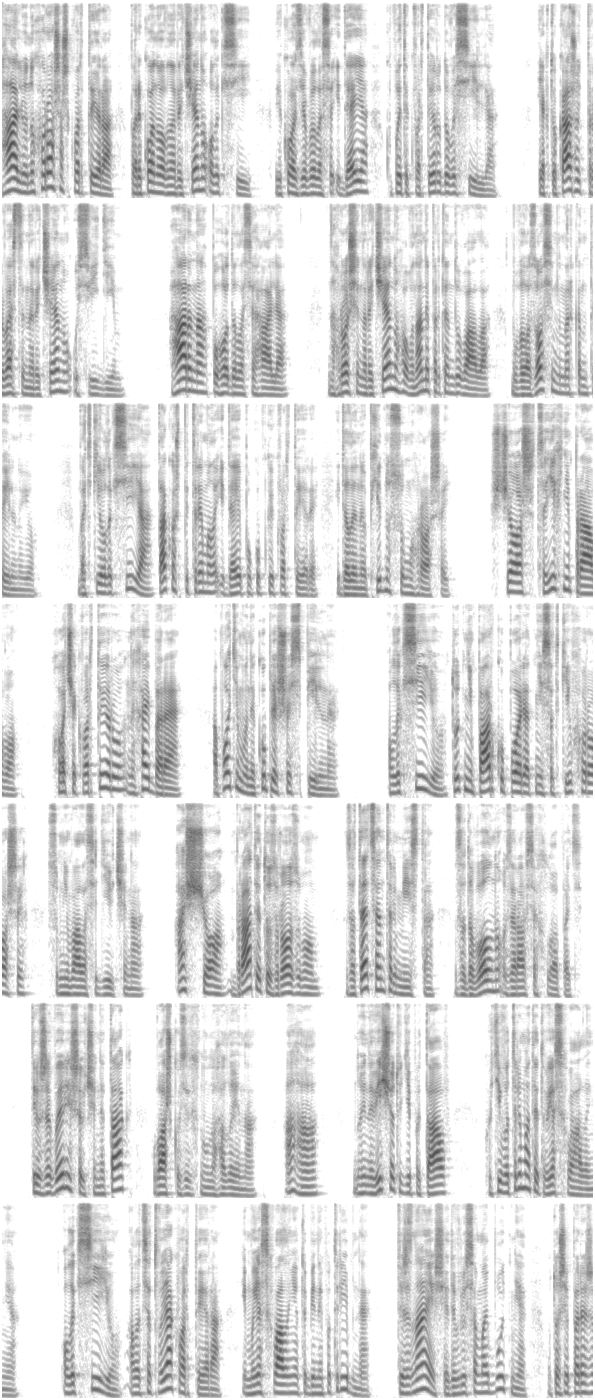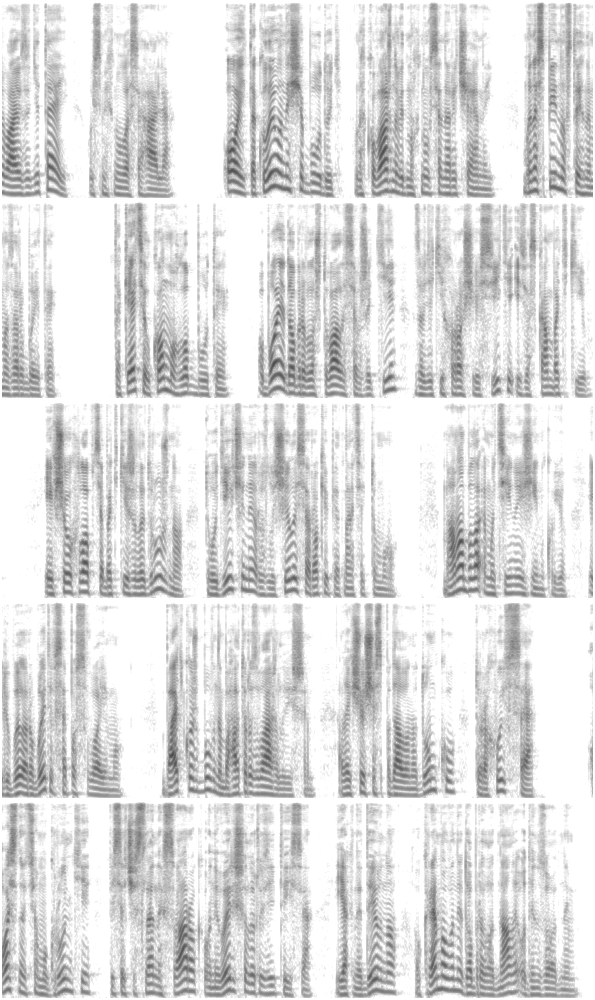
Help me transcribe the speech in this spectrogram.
Галю, ну хороша ж квартира, переконував наречену Олексій, в якого з'явилася ідея купити квартиру до весілля. Як то кажуть, привезти наречену у свій дім. Гарна, погодилася Галя. На гроші нареченого вона не претендувала, бо була зовсім не меркантильною. Батьки Олексія також підтримали ідею покупки квартири і дали необхідну суму грошей. Що ж, це їхнє право. Хоче квартиру, нехай бере, а потім вони куплять щось спільне. Олексію, тут ні парку поряд, ні садків хороших, сумнівалася дівчина. А що, брати то з розумом. Зате центр міста, задоволено озирався хлопець. Ти вже вирішив, чи не так? важко зітхнула Галина. Ага. Ну і навіщо тоді питав? Хотів отримати твоє схвалення. Олексію, але це твоя квартира, і моє схвалення тобі не потрібне. Ти ж знаєш, я дивлюся в майбутнє, отож і переживаю за дітей, усміхнулася Галя. Ой, та коли вони ще будуть? легковажно відмахнувся наречений. Ми наспільно встигнемо заробити. Таке цілком могло б бути. Обоє добре влаштувалися в житті завдяки хорошій освіті і зв'язкам батьків. І якщо у хлопця батьки жили дружно, то у дівчини розлучилися років 15 тому. Мама була емоційною жінкою і любила робити все по-своєму. Батько ж був набагато розважливішим, але якщо щось подало на думку, то рахуй все. Ось на цьому ґрунті, після численних сварок, вони вирішили розійтися, і, як не дивно, окремо вони добре ладнали один з одним.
